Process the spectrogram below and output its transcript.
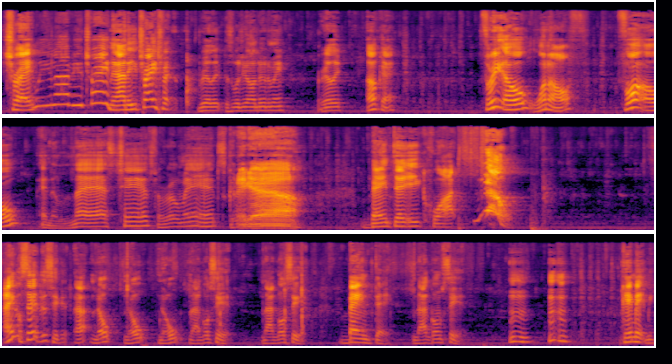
Trey. We love you, Trey. Now I need Trey. Trey. Really? This is what you're going to do to me? Really? Okay. 3 0. One off. 4 0. And the last chance for romance. Girl. Bante Equat. No! I ain't gonna say it this ticket. Uh, nope, nope, nope. Not gonna say it. Not gonna say it. Bante. Not gonna say it. Mm-mm, mm-mm. Can't make me.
